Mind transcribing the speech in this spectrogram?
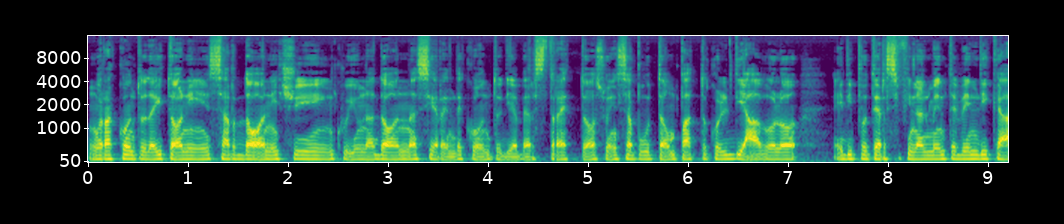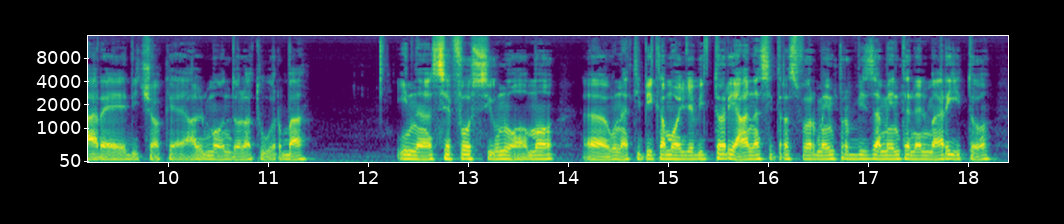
Un racconto dai toni sardonici in cui una donna si rende conto di aver stretto a sua insaputa un patto col diavolo e di potersi finalmente vendicare di ciò che al mondo la turba. In Se fossi un uomo, eh, una tipica moglie vittoriana si trasforma improvvisamente nel marito,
